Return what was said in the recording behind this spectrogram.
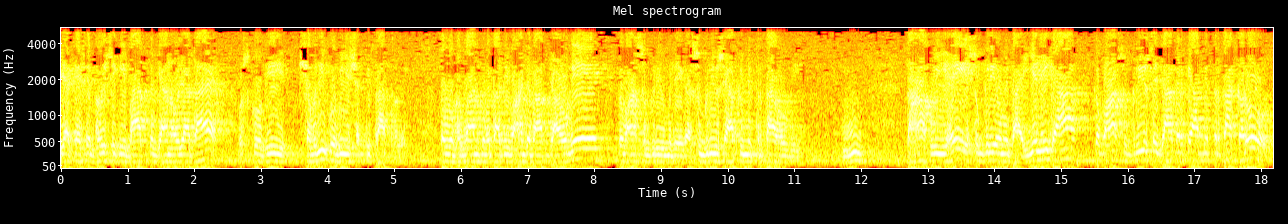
या कैसे भविष्य की बात का ज्ञान हो जाता है, उसको भी, शबरी को भी ये शक्ति प्राप्त हो गई। तो वो भगवान को बताती वहाँ जब आप जाओगे तो वहाँ सुग्रीव मिलेगा। सुग्रीव से आपकी मित्रता होगी। हम्म। कहा हुई है ये सुग्रीव मिता ये नहीं कहा कि वहाँ सुग्रीव से जाकर के आप मित्रता करो।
